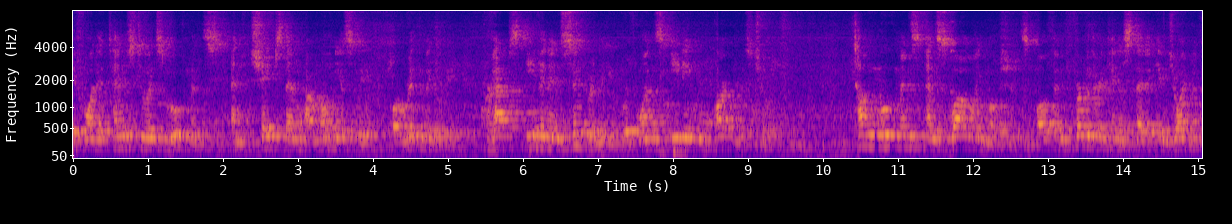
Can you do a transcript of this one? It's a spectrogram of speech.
If one attends to its movements and shapes them harmoniously or rhythmically, perhaps even in synchrony with one's eating partner's chewing. Tongue movements and swallowing motions often further kinesthetic enjoyment.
